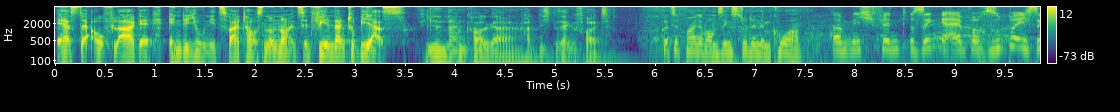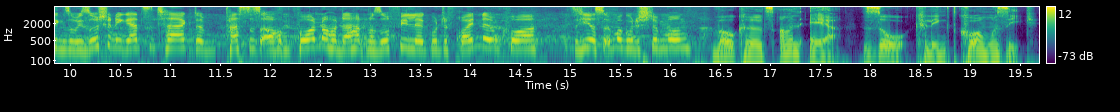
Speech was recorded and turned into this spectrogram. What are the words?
erste Auflage Ende Juni 2019. Vielen Dank, Tobias. Vielen Dank, Holger. Hat mich sehr gefreut. Kurze Frage, warum singst du denn im Chor? Ähm, ich finde Singen einfach super. Ich singe sowieso schon den ganzen Tag. Dann passt es auch im Chor noch und da hat man so viele gute Freunde im Chor. Also hier ist immer gute Stimmung. Vocals on Air so klingt Chormusik.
